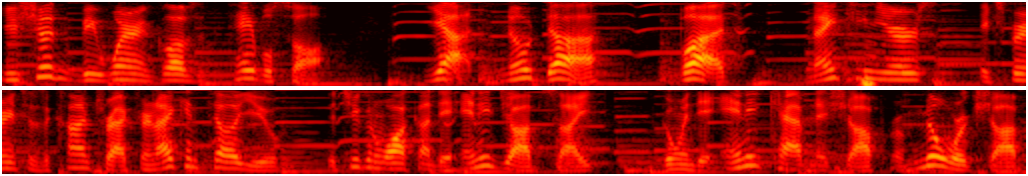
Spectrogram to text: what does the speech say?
you shouldn't be wearing gloves at the table saw. Yeah, no duh, but 19 years experience as a contractor, and I can tell you that you can walk onto any job site, go into any cabinet shop or millwork shop,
